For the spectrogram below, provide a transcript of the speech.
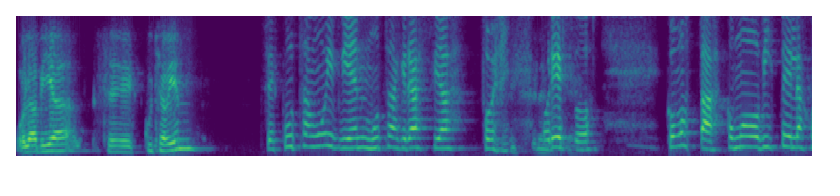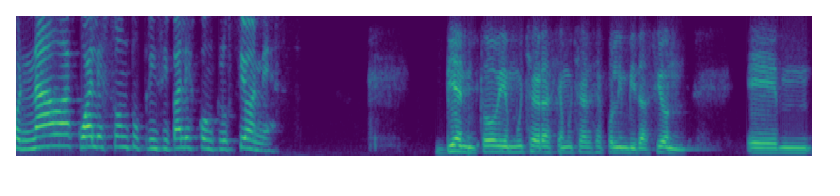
Hola, Pia, ¿se escucha bien? Se escucha muy bien, muchas gracias por, por eso. ¿Cómo estás? ¿Cómo viste la jornada? ¿Cuáles son tus principales conclusiones? Bien, todo bien, muchas gracias, muchas gracias por la invitación. Em,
